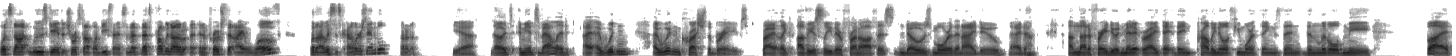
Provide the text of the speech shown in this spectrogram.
Let's not lose games at shortstop on defense. And that, that's probably not a, an approach that I love, but at least it's kind of understandable. I don't know. Yeah. No, it's I mean it's valid. I, I wouldn't I wouldn't crush the Braves, right? Like obviously their front office knows more than I do. I don't I'm not afraid to admit it, right? They they probably know a few more things than than little old me. But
